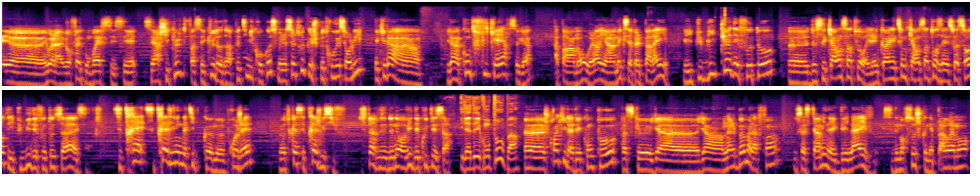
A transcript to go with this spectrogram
Et, euh, et voilà, et en fait, bon bref, c'est- c'est c'est archi culte, enfin c'est culte dans un petit microcosme, mais le seul truc que je peux trouver sur lui, c'est qu'il a un, il a un compte Flickr, ce gars, apparemment, ou alors il y a un mec qui s'appelle pareil, et il publie que des photos euh, de ses 45 tours. Il a une collection de 45 tours des années 60 et il publie des photos de ça. C'est très, c'est très énigmatique comme euh, projet, mais en tout cas c'est très jouissif. J'espère que vous avez donné envie d'écouter ça. Il a des compos ou pas? Euh, je crois qu'il a des compos parce qu'il y, a, euh, il y a un album à la fin où ça se termine avec des lives. C'est des morceaux que je connais pas vraiment.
